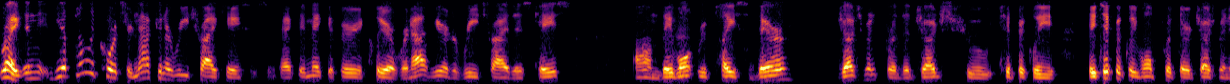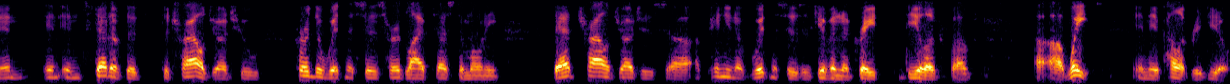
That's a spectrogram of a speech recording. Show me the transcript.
Right, and the, appellate courts are not going to retry cases. In fact, they make it very clear we're not here to retry this case. Um, they won't replace their judgment for the judge who typically they typically won't put their judgment in, in instead of the, the trial judge who heard the witnesses, heard live testimony. That trial judge's uh, opinion of witnesses is given a great deal of, of uh, weight in the appellate review.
